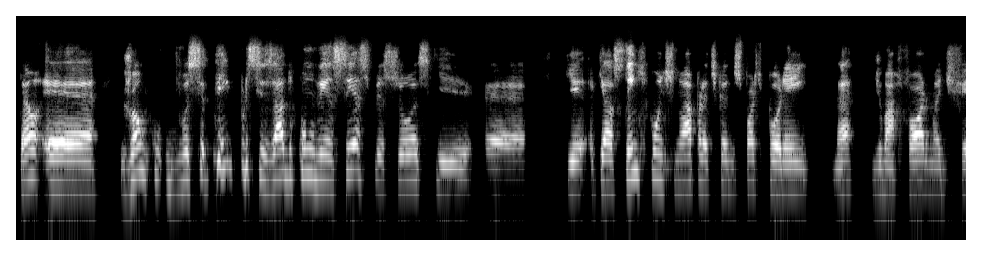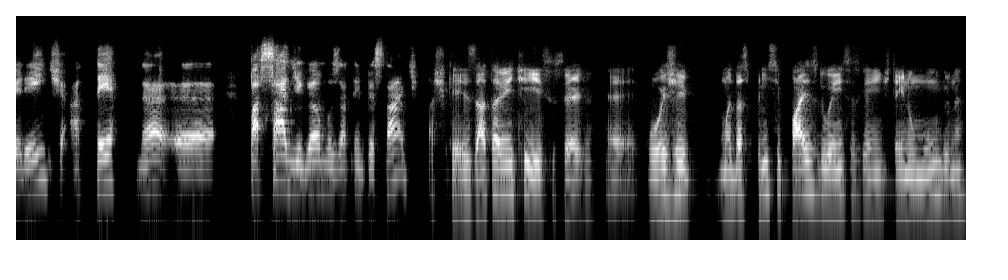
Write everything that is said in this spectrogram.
Então, é, João, você tem precisado convencer as pessoas que, é, que, que elas têm que continuar praticando esporte, porém, né, de uma forma diferente, até né, é, passar, digamos, a tempestade? Acho que é exatamente isso, Sérgio. É, hoje, uma das principais doenças que a gente tem no mundo, né,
